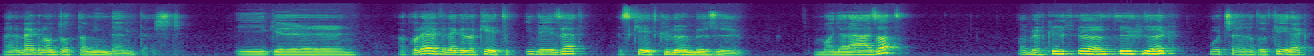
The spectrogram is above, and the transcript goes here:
mert megrontotta minden test. Igen. Akkor elvileg ez a két idézet, ez két különböző magyarázat, ami a két jelentésnek, bocsánatot kérek,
